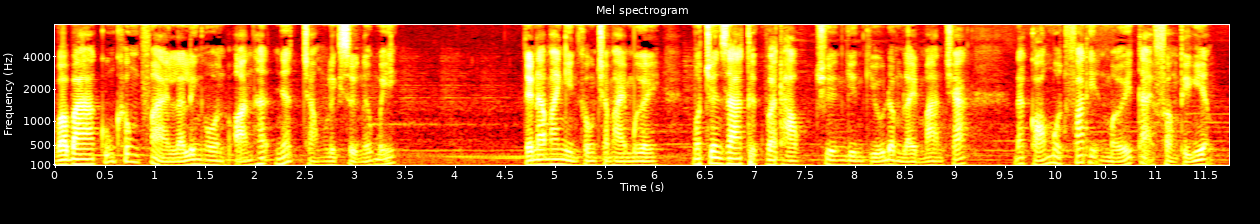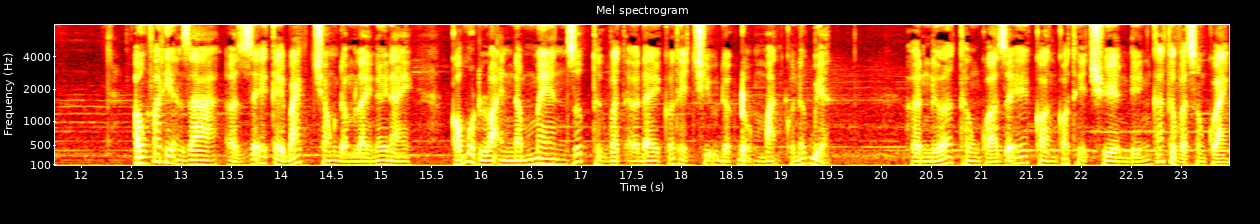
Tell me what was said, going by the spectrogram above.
Và bà cũng không phải là linh hồn oán hận nhất trong lịch sử nước Mỹ. Tới năm 2020 Một chuyên gia thực vật học chuyên nghiên cứu đầm lầy Manchac đã có một phát hiện mới tại phòng thí nghiệm. Ông phát hiện ra ở rễ cây bách trong đầm lầy nơi này có một loại nấm men giúp thực vật ở đây có thể chịu được độ mặn của nước biển. Hơn nữa, thông qua rễ còn có thể truyền đến các thực vật xung quanh.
